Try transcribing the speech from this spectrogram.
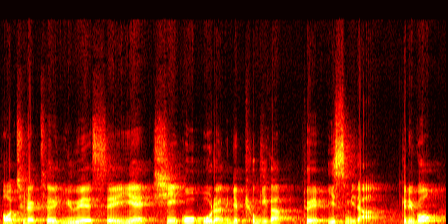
어트랙트 USA의 COO라는 게 표기가 돼 있습니다. 그리고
